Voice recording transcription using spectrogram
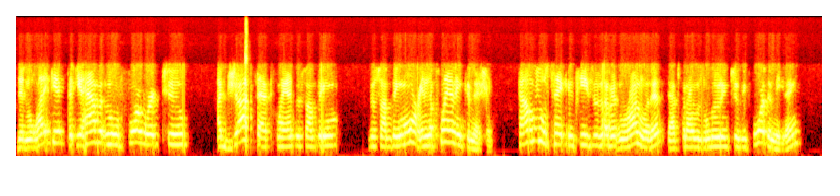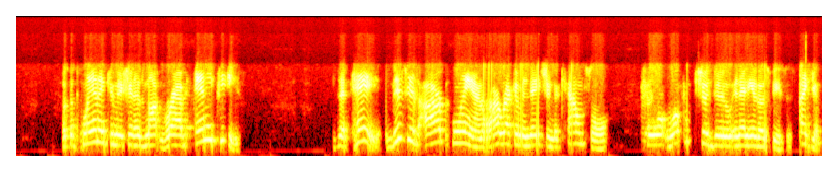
Didn't like it, but you haven't moved forward to adjust that plan to something to something more in the planning commission. Council's taken pieces of it and run with it. That's what I was alluding to before the meeting. But the planning commission has not grabbed any piece that, hey, this is our plan or our recommendation to council for what we should do in any of those pieces. Thank you.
